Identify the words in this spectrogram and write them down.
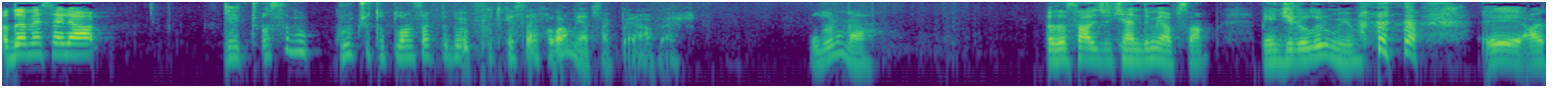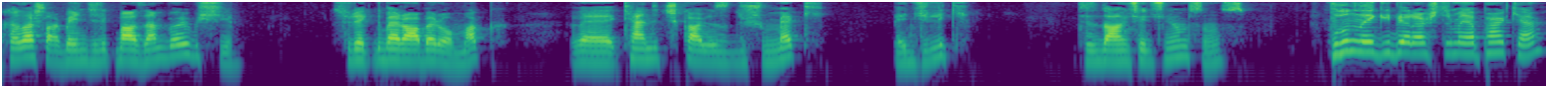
O da mesela ya aslında böyle grupça toplansak da böyle podcastler falan mı yapsak beraber? Olur mu? Ya da sadece kendim yapsam. Bencil olur muyum? ee, arkadaşlar bencillik bazen böyle bir şey. Sürekli beraber olmak ve kendi çıkarlarınızı düşünmek bencillik. Siz daha aynı şey düşünüyor musunuz? Bununla ilgili bir araştırma yaparken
